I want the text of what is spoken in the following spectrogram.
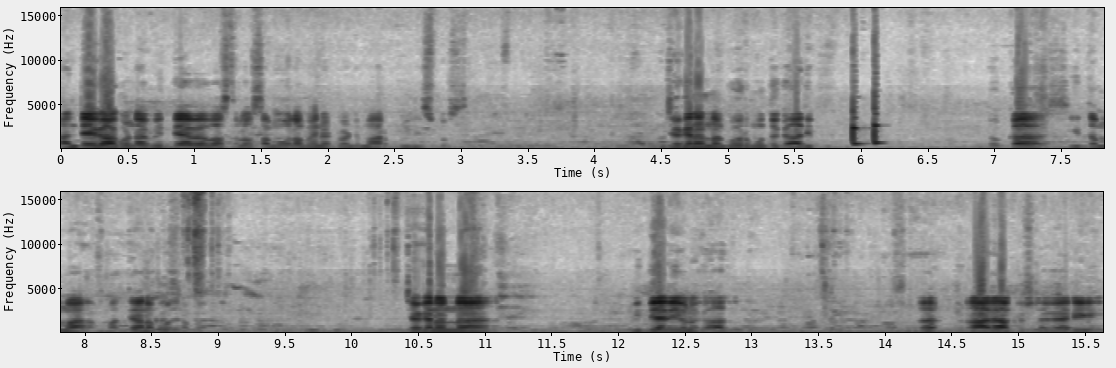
అంతేకాకుండా విద్యా వ్యవస్థలో సమూలమైనటువంటి మార్పులు తీసుకొస్తుంది జగనన్న గోరుముద్ద గాది దొక్క సీతమ్మ మధ్యాహ్న భోజన పథకం. జగనన్న విద్యాదీవెన కాదు. రాధాకృష్ణ గారి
